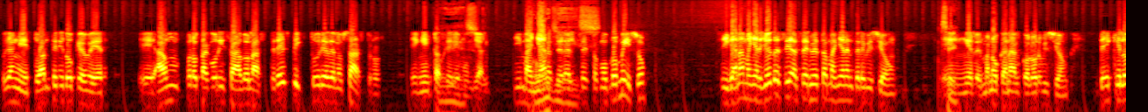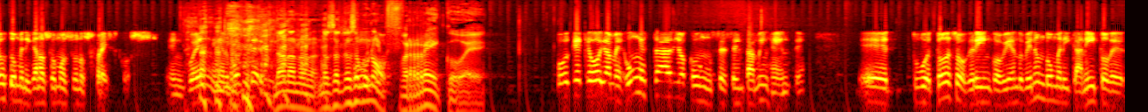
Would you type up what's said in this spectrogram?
oigan esto, han tenido que ver, eh, han protagonizado las tres victorias de los Astros en esta Oye, serie mundial. Y mañana Oye, será el sexto compromiso. Si gana mañana, yo decía Sergio esta mañana en televisión, Sí. en el hermano canal Color Visión, de que los dominicanos somos unos frescos. En, buen, en el buen término. No, no, no, no. Nosotros somos unos frecos, eh. Porque que, óigame, un estadio con 60 mil gente, eh, todos esos gringos viendo, viene un dominicanito de,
